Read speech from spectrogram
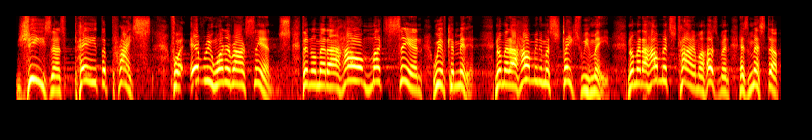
Jesus paid the price for every one of our sins. That no matter how much sin we have committed, no matter how many mistakes we've made, no matter how much time a husband has messed up,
